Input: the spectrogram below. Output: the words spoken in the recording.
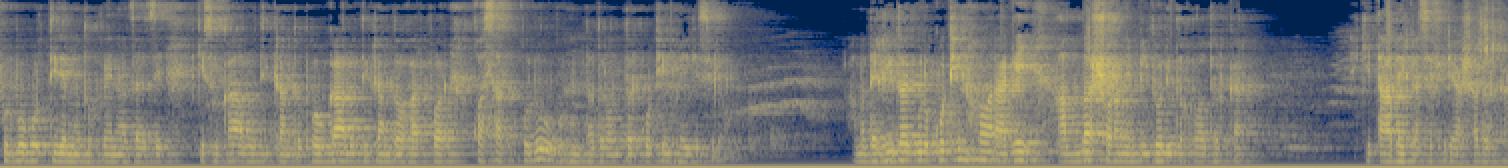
পূর্ববর্তীদের মতো হয়ে না যায় যে কিছু কাল অতিক্রান্ত বহু কাল অতিক্রান্ত হওয়ার পর কসাদ কলু বহুম তাদের অন্তর কঠিন হয়ে গেছিল। আমাদের হৃদয়গুলো কঠিন হওয়ার আগেই আল্লাহর স্মরণে বিগলিত হওয়া দরকার। কিতাবের কাছে ফিরে আসা দরকার।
